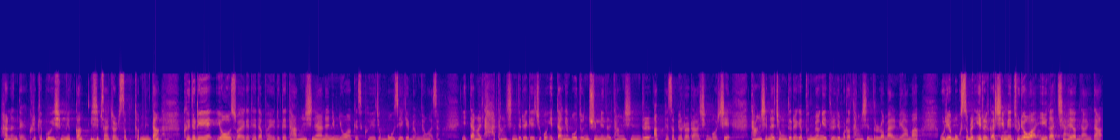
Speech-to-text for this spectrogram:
하는데 그렇게 보이십니까? 24절서부터입니다. 그들이 여호수아에게 대답하여 이르되 당신의 하나님 여호와께서 그의 종 모세에게 명령하사 이 땅을 다 당신들에게 주고 이 땅의 모든 주민을 당신들 앞에서 멸하라 하신 것이 당신의 종들에게 분명히 들림으로 당신들로 말미암아 우리의 목숨을 잃을까 심히 두려워 이같이 하였나이다.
